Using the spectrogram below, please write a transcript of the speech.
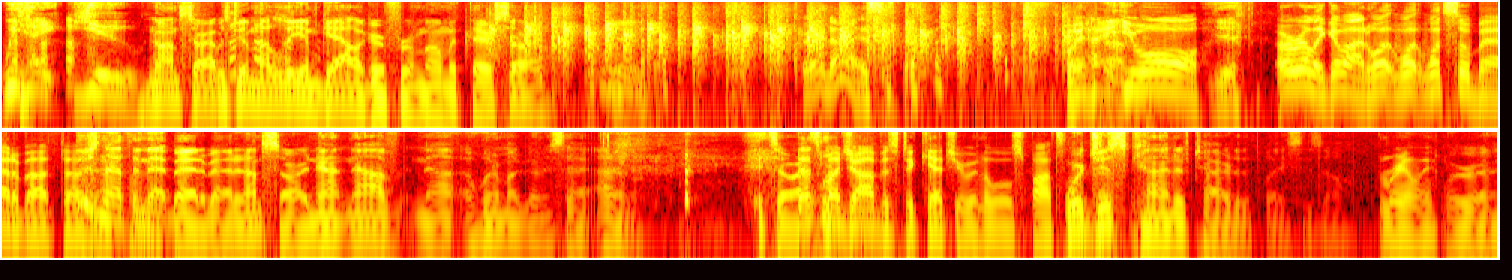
we hate you. No, I'm sorry. I was doing my Liam Gallagher for a moment there. Sorry. yeah. Very nice. we hate you all. Yeah. Oh, really? Come on. What, what what's so bad about? Uh, There's nothing that bad about it. I'm sorry. Now now I've now uh, what am I going to say? I don't know. It's all right. That's We're- my job is to catch you in the little spots. We're like just kind of tired of the place. Is all. really. We're uh,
